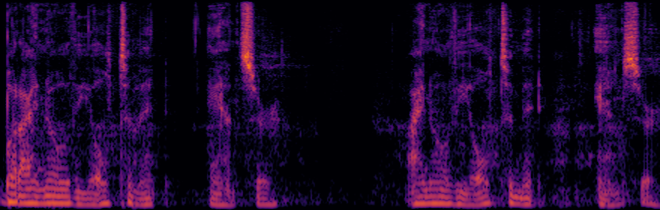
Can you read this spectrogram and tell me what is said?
But I know the ultimate answer. I know the ultimate answer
